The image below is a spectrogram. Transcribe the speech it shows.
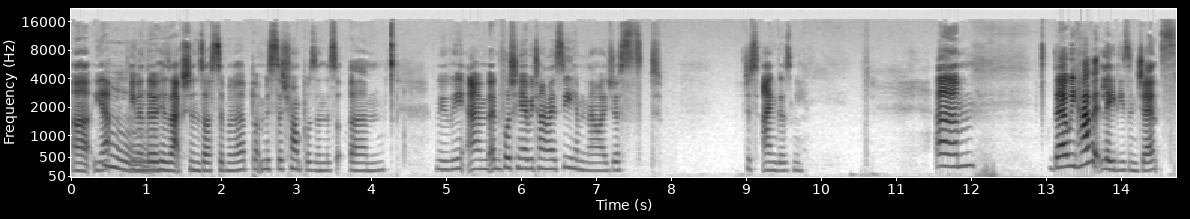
uh yeah, even Hmm. though his actions are similar, but Mr. Trump was in this um movie and unfortunately every time I see him now I just just angers me. Um there we have it ladies and gents.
